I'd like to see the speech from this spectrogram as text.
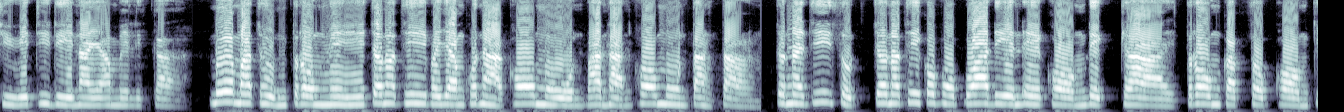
ชีวิตที่ดีในอเมริกา เมื่อมาถึงตรงนี้เจ้าหน้าที่พยายามค้นหาข้อมูลผ่านฐานข้อมูลต่างๆ จนในที่สุดเจ้าหน้าที่ก็พบว่า DNA ของเด็กชาย ตรงกับศพของเจ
